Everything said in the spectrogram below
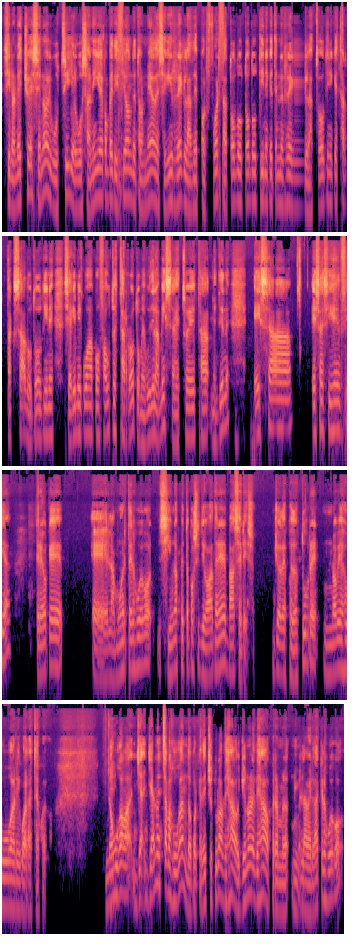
sino el hecho ese, ¿no? El gustillo, el gusanillo de competición, de torneo, de seguir reglas, de por fuerza, todo, todo tiene que tener reglas, todo tiene que estar taxado, todo tiene, si alguien me juega con Fausto está roto, me voy de la mesa, esto está, ¿me entiendes? Esa, esa exigencia, creo que eh, la muerte del juego, si un aspecto positivo va a tener, va a ser eso. Yo después de octubre no voy a jugar igual a este juego. No jugaba, ya, ya no estaba jugando, porque de hecho tú lo has dejado, yo no lo he dejado, pero me- la verdad que el juego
